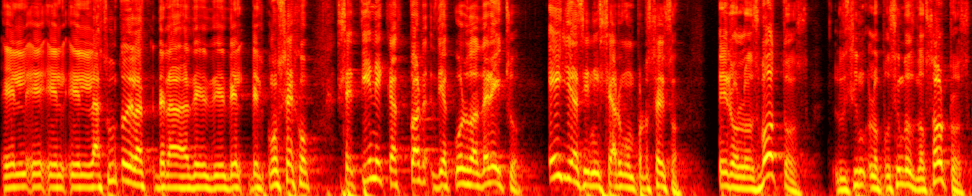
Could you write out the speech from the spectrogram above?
el, asunto del Consejo, se tiene que actuar de acuerdo a derecho. Ellas iniciaron un proceso, pero los votos lo, lo pusimos nosotros.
